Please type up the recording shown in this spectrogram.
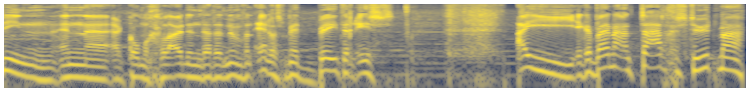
Malmsteen. En uh, er komen geluiden dat het nummer van Aerosmith beter is. Ai, ik heb bijna een taart gestuurd, maar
